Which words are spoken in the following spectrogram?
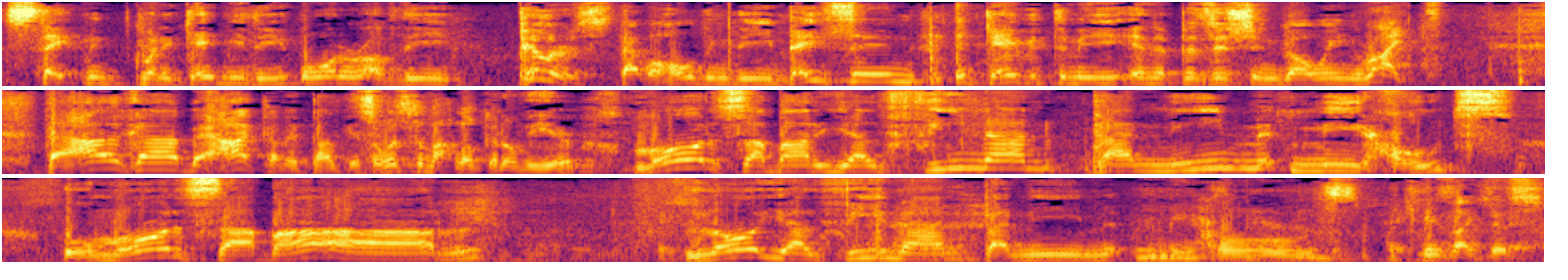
statement, when it gave me the order of the pillars that were holding the basin, it gave it to me in a position going right. So what's the mahloket over here? Mor sabar yalfinan panim mihutz, umor sabar Lo yalfinan panim michutz. Which means like this.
